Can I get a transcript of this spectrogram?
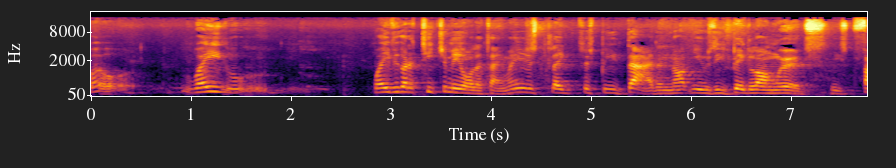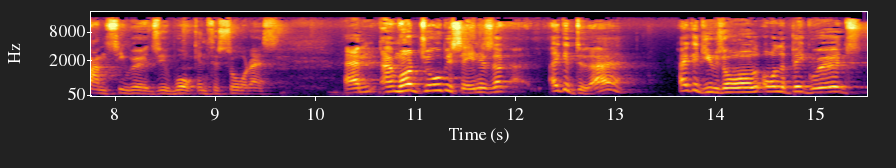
well, why, why have you got to teach me all the time? Why don't you just like just be dad and not use these big long words, these fancy words you walk into thesaurus? Um, and what Job is saying is that I could do that. I could use all, all the big words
